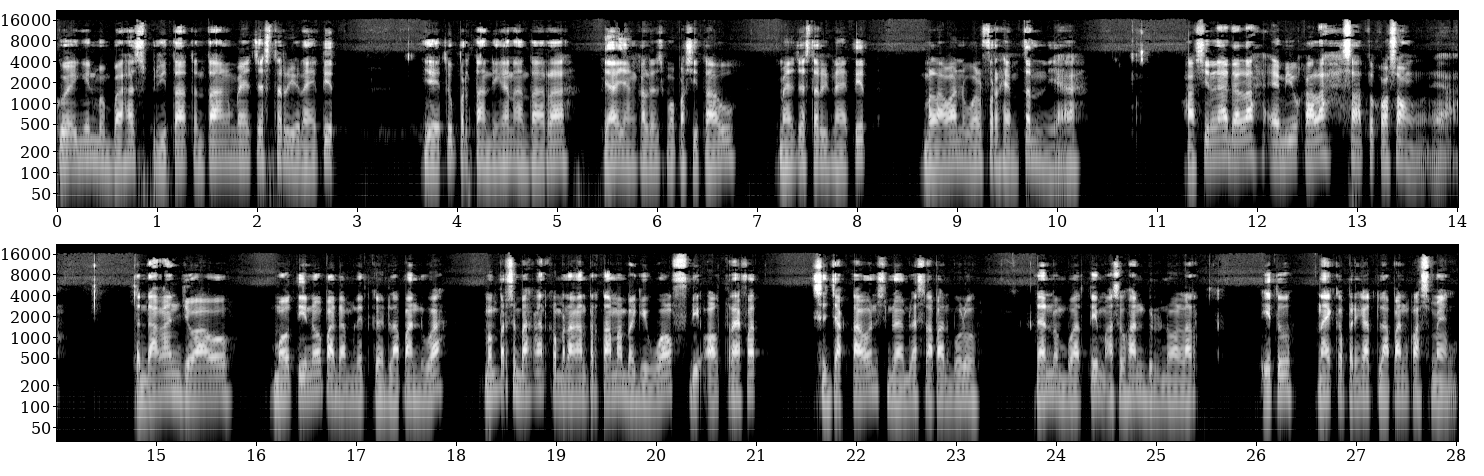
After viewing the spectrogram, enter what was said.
gue ingin membahas berita tentang Manchester United. Yaitu pertandingan antara ya yang kalian semua pasti tahu Manchester United melawan Wolverhampton ya. Hasilnya adalah MU kalah 1-0 ya. Tendangan Joao Moutinho pada menit ke-82 mempersembahkan kemenangan pertama bagi Wolves di Old Trafford sejak tahun 1980 dan membuat tim asuhan Bruno Lark itu naik ke peringkat 8 klasemen.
